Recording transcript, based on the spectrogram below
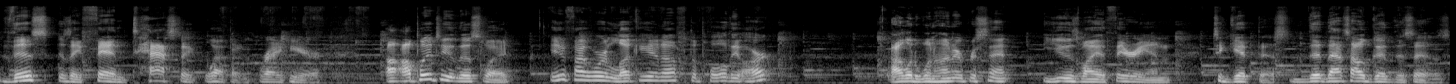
This is a fantastic weapon right here. I'll put it to you this way. If I were lucky enough to pull the arc, I would 100% use my Ethereum to get this. That's how good this is.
